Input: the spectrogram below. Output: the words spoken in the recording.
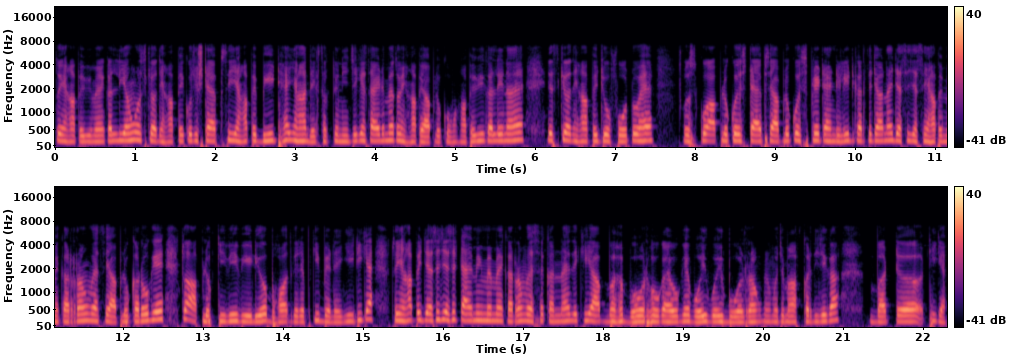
तो यहाँ पे भी मैं कर लिया हूँ। उसके बाद यहाँ पे कुछ स्टेप से यहाँ पे बीट है। यहाँ देख सकते हो नीचे के साइड में। तो यहाँ पे आप लोग को वहाँ पे भी कर लेना है। इसके बाद यहाँ पे जो फ़ोटो है, उसको आप लोग को इस टाइप से आप लोग को स्प्लिट एंड डिलीट करते जाना है। जैसे जैसे यहाँ पे मैं कर रहा हूँ, वैसे आप लोग करोगे। तो आप लोग की भी वीडियो बहुत गजब की बनेगी, ठीक है? तो यहाँ पे जैसे जैसे टाइमिंग में मैं कर रहा हूँ, वैसे करना है। देखिए, आप बोर हो गए होगे। वही वही बोल रहा हूँ मैं। मुझे माफ़ कर दीजिएगा। बट ठीक है।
